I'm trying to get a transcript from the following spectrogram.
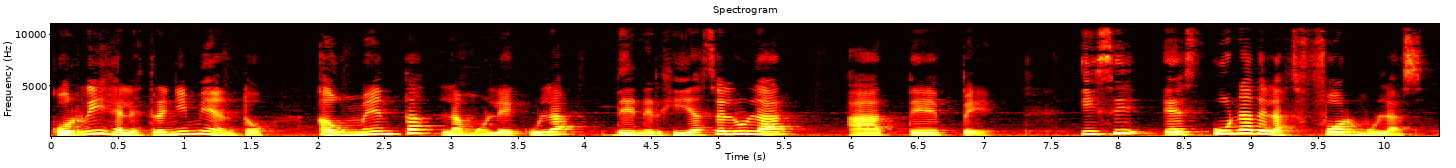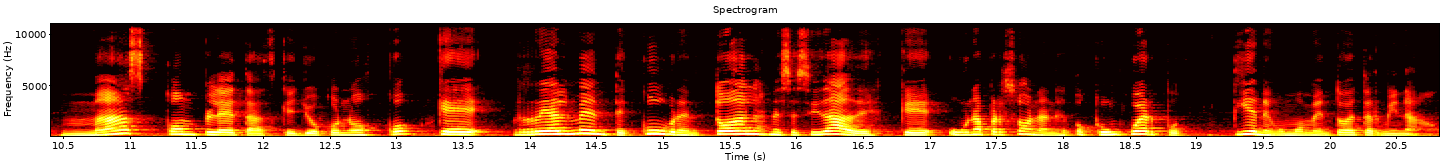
corrige el estreñimiento, aumenta la molécula de energía celular ATP. Easy es una de las fórmulas más completas que yo conozco que realmente cubren todas las necesidades que una persona o que un cuerpo tiene en un momento determinado.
